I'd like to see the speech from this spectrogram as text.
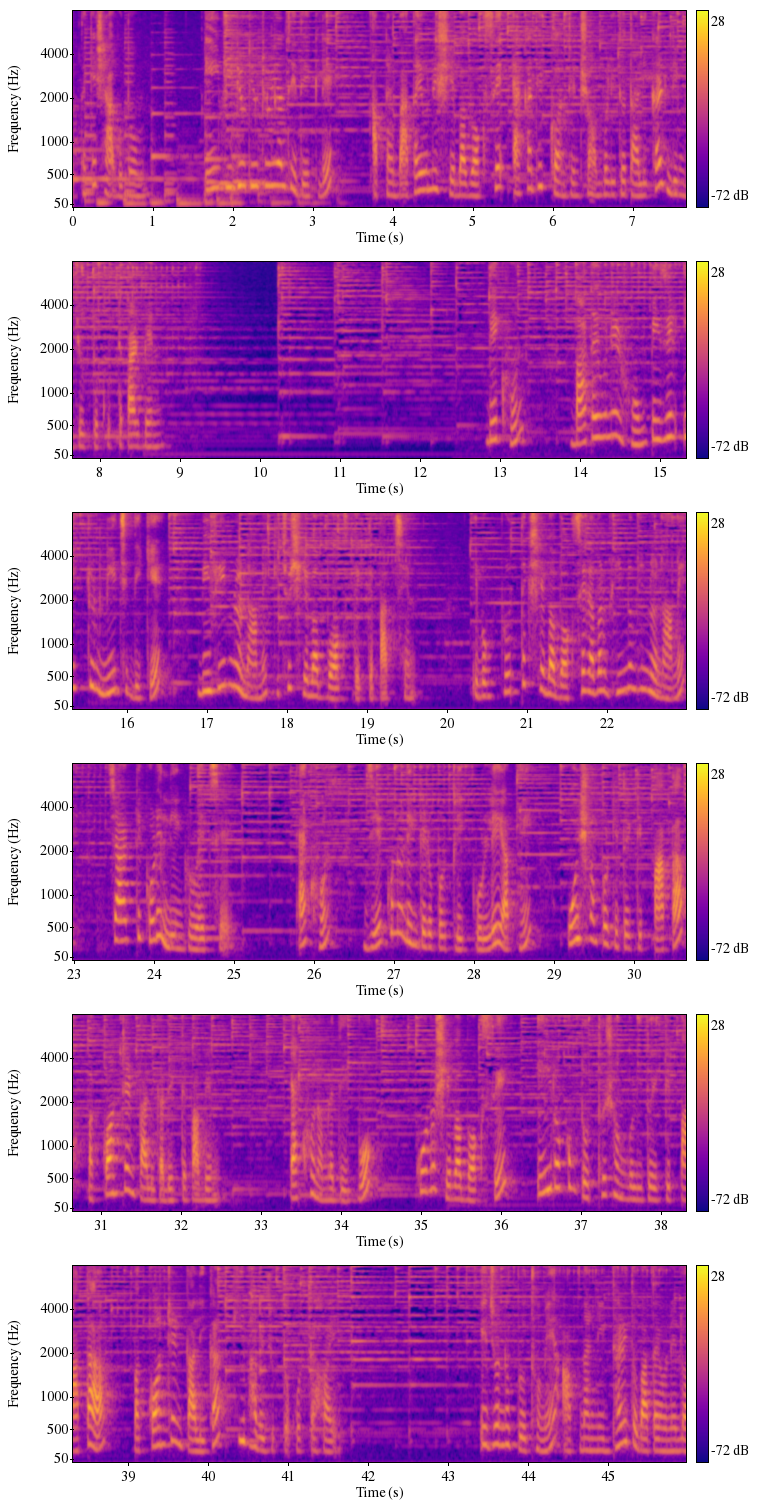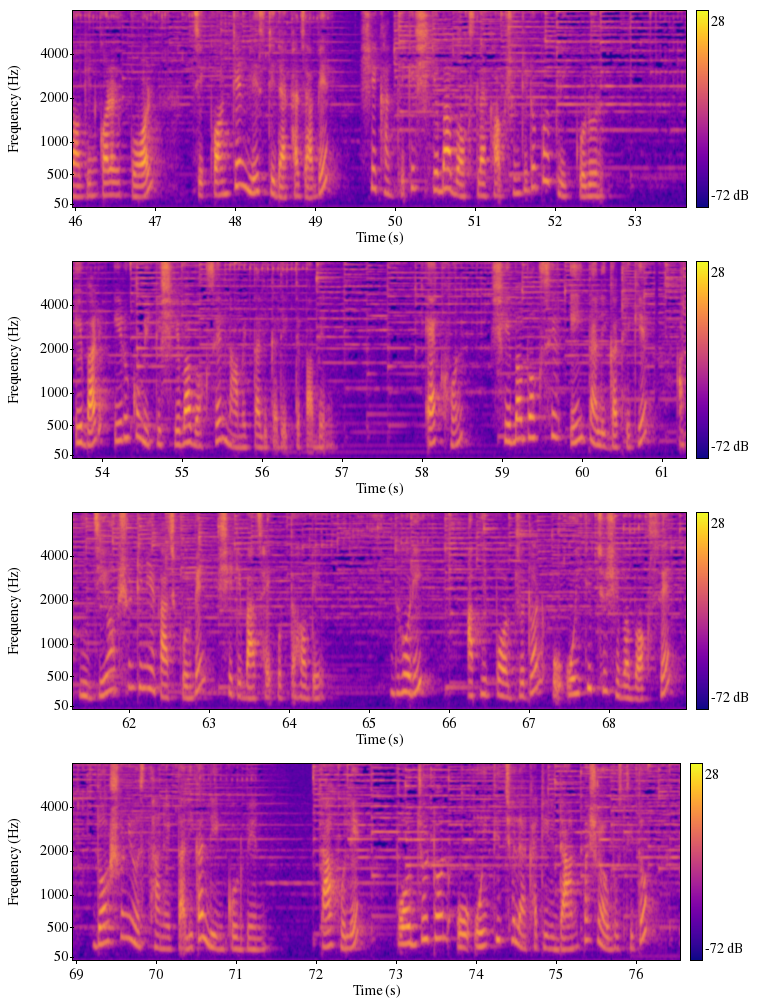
আপনাকে স্বাগতম। এই ভিডিও টিউটোরিয়ালটি দেখলে আপনার বাতায়নের সেবা বক্সে একাধিক কন্টেন্ট সম্বলিত তালিকার লিঙ্ক যুক্ত করতে পারবেন। দেখুন, বাতায়নের হোম পেজের একটু নিচ দিকে বিভিন্ন নামে কিছু সেবা বক্স দেখতে পাচ্ছেন এবং প্রত্যেক সেবা বক্সের আবার ভিন্ন ভিন্ন নামে চারটি করে লিঙ্ক রয়েছে। এখন যে কোনো লিঙ্কের উপর ক্লিক করলেই আপনি ওই সম্পর্কিত একটি পাতা বা কন্টেন্ট তালিকা দেখতে পাবেন। এখন আমরা দেখব কোনো সেবা বক্সে এই রকম তথ্য সংবলিত একটি পাতা বা কন্টেন্ট তালিকা কীভাবে যুক্ত করতে হয়। এজন্য প্রথমে আপনার নির্ধারিত বাতায়নে লগ ইন করার পর যে কন্টেন্ট লিস্টটি দেখা যাবে, সেখান থেকে সেবা বক্স লেখা অপশনটির ওপর ক্লিক করুন। এবার এরকম একটি সেবা বক্সের নামের তালিকা দেখতে পাবেন। এখন সেবা বক্সের এই তালিকা থেকে আপনি যে অপশনটি নিয়ে কাজ করবেন সেটি বাছাই করতে হবে। ধরি, আপনি পর্যটন ও ঐতিহ্য সেবা বক্সে দর্শনীয় স্থানের তালিকা লিঙ্ক করবেন। তাহলে পর্যটন ও ঐতিহ্য লেখাটির ডান পাশে অবস্থিত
